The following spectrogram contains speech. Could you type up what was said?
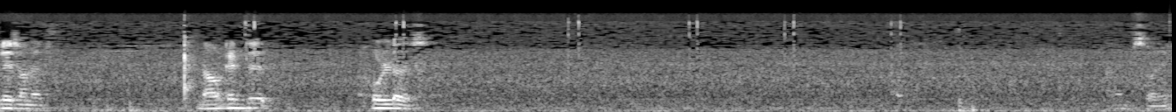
Place on it. Now get the holders. I'm sorry.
